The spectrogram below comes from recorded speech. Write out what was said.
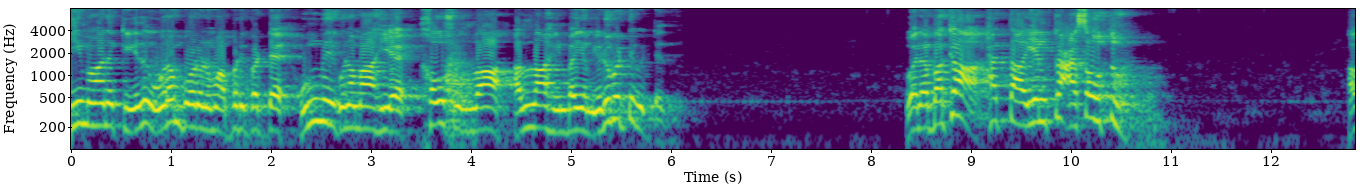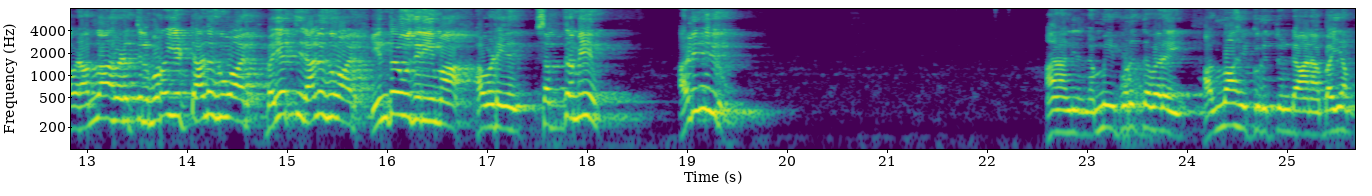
ஈமானுக்கு எது உரம் போடணுமோ அப்படிப்பட்ட உண்மை குணமாகிய ஹவுஃபுல்லா அல்லாஹின் பயம் எடுபட்டு விட்டது. வலபகா ஹத்தா என் அவர் அல்லாஹிடத்தில் முறையிட்டு அழுகுவார் பயத்தில் அழுகுவார் எந்த தெரியுமா? அவருடைய சப்தமே அழிஞ்சிடும் ஆனால் இது நம்மை பொறுத்தவரை அல்லாஹை குறித்துண்டான பயம்.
